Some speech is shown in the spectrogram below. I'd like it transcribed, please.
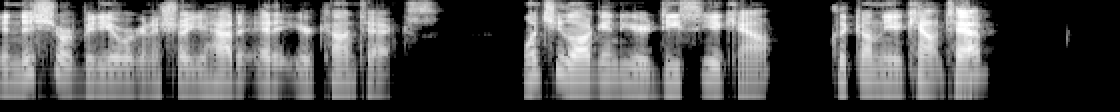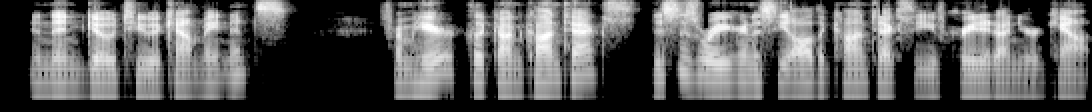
In this short video, we're going to show you how to edit your contacts. Once you log into your DC account, click on the Account tab, and then go to Account Maintenance. From here, click on Contacts. This is where you're going to see all the contacts that you've created on your account.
